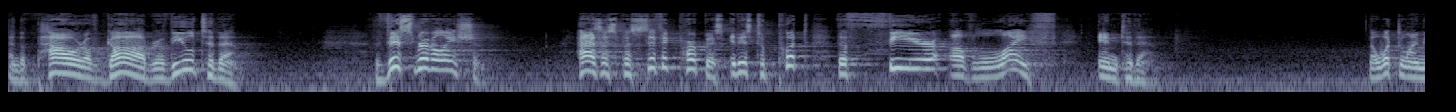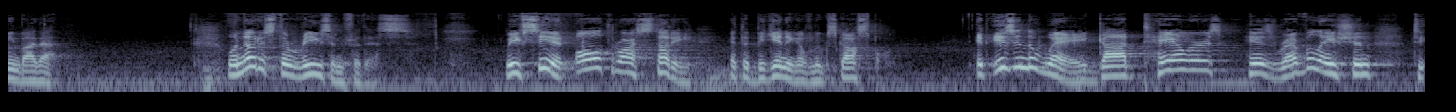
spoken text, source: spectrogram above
and the power of God revealed to them. This revelation has a specific purpose it is to put the fear of life into them. Now, what do I mean by that? Well, notice the reason for this. We've seen it all through our study at the beginning of Luke's Gospel. It is in the way God tailors his revelation to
